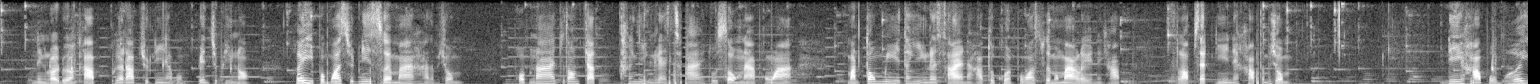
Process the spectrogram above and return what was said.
100 ดวงครับ เพื่อรับชุดนี้ครับผมเป็นชุดผู้หญิงเนาะเฮ้ยผมว่าชุดนี้สวยมากครับท่านผู้ชม ผมน่าจะต้องจัดทั้งหญิงและชายดูทรงนะ เพราะว่ามันต้องมีทั้งหญิงและชายนะครับ ทุกคนเพราะว่าสวยมากๆเลยนะครับสำหรับเซตนี้นะครับท่านผู้ชม นี่ครับผมเฮ้ย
